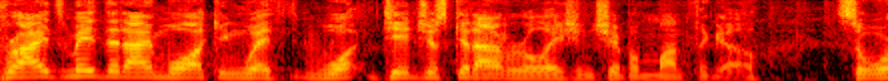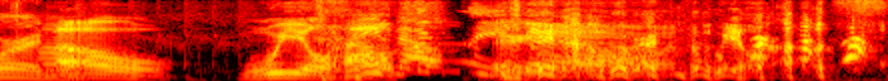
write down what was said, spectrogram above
bridesmaid that I'm walking with what did just get out of a relationship a month ago, so we're in. Oh, wheelhouse. Yeah, we're in the wheelhouse.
